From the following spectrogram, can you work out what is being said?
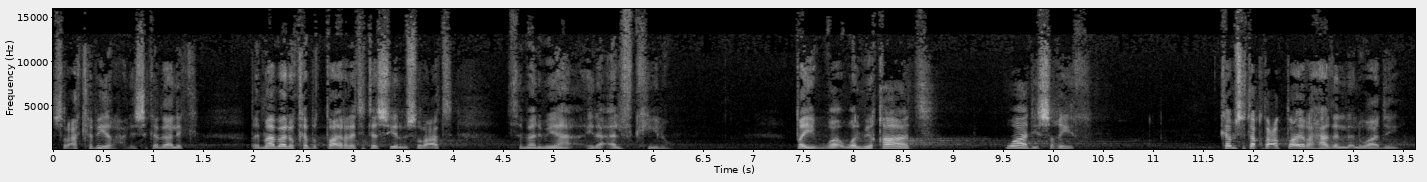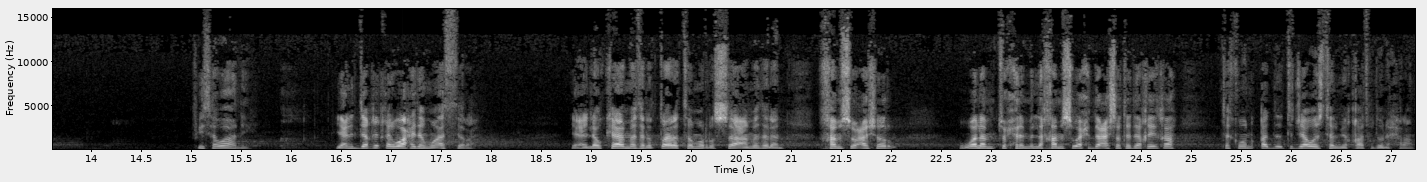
سرعة كبيرة أليس كذلك؟ طيب ما بالك بالطائرة التي تسير بسرعة 800 إلى ألف كيلو؟ طيب والميقات؟ وادي صغير. كم ستقطع الطائرة هذا الوادي؟ في ثواني. يعني الدقيقة الواحدة مؤثرة. يعني لو كان مثلا الطائرة تمر الساعة مثلا خمس وعشر ولم تحرم إلا خمس وإحدى عشرة دقيقة تكون قد تجاوزت الميقات بدون إحرام.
